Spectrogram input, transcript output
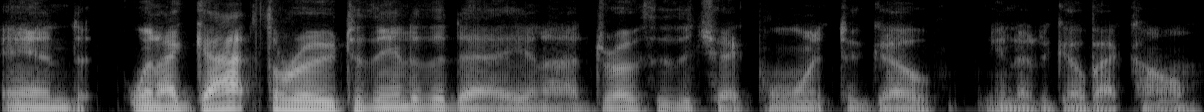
And when I got through to the end of the day and I drove through the checkpoint to go, you know, to go back home,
